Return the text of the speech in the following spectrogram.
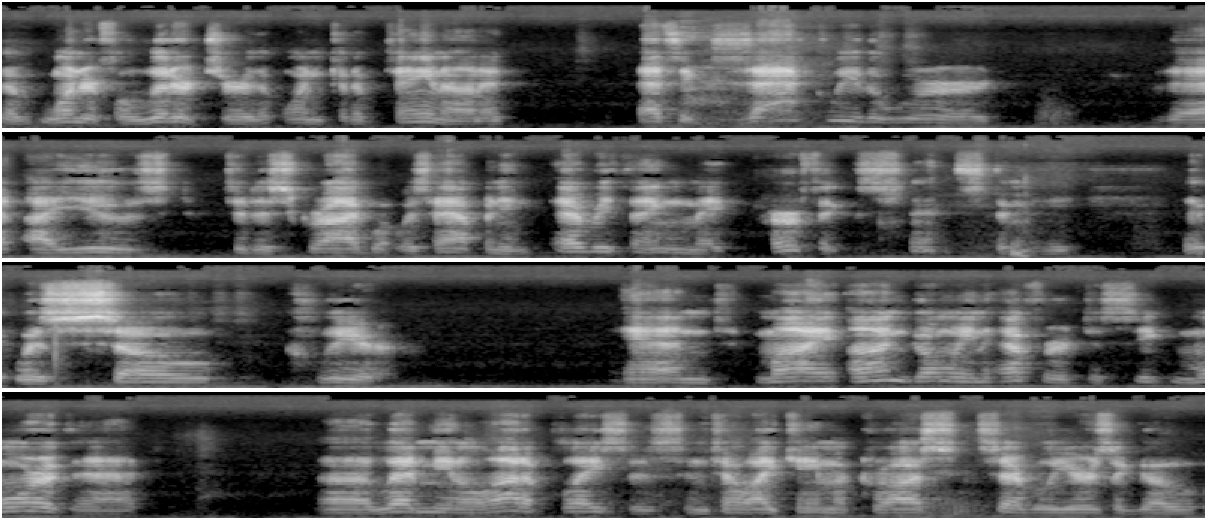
the wonderful literature that one can obtain on it. That's exactly the word that I used to describe what was happening. Everything made perfect sense to me. It was so clear. And my ongoing effort to seek more of that uh, led me in a lot of places until I came across several years ago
